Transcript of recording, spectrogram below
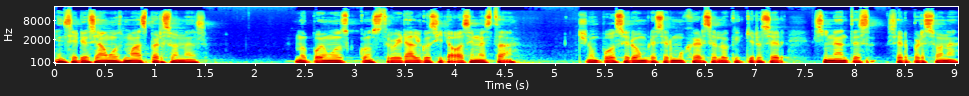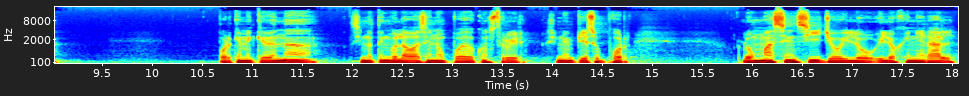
En serio seamos más personas. No podemos construir algo si la base no está. Yo no puedo ser hombre, ser mujer, ser lo que quiero ser sin antes ser persona. Porque me quedo en nada. Si no tengo la base no puedo construir. Si no empiezo por lo más sencillo y lo, y lo general,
